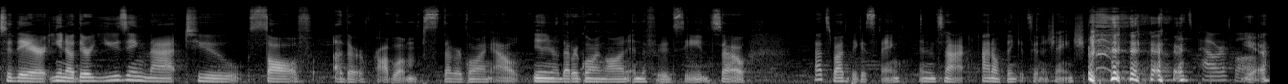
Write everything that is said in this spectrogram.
to their, you know, they're using that to solve other problems that are going out, you know, that are going on in the food scene. So that's my biggest thing. And it's not, I don't think it's going to change. That's powerful. yeah.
